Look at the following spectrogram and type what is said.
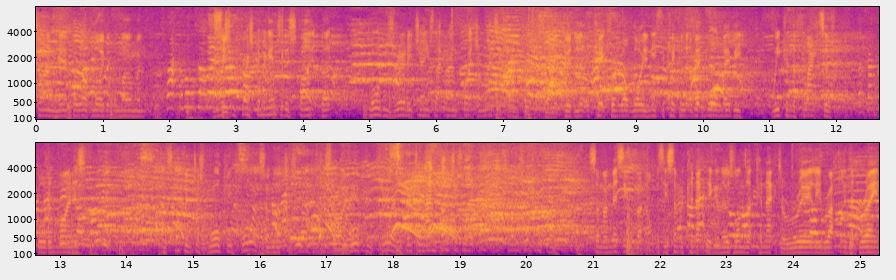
time here for Rob Lloyd at the moment. Nice and fresh coming into this fight, but Gordon's really changed that round quite dramatically. Right, good little kick from Rob Lloyd. He needs to kick a little bit more, maybe weaken the flanks of Gordon Minors. And stop him just walking forward so much as well. Just walking through anything to land punches like that. That's what he's looking for. Some are missing, but obviously some are connecting, and those ones that connect are really rattling the brain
